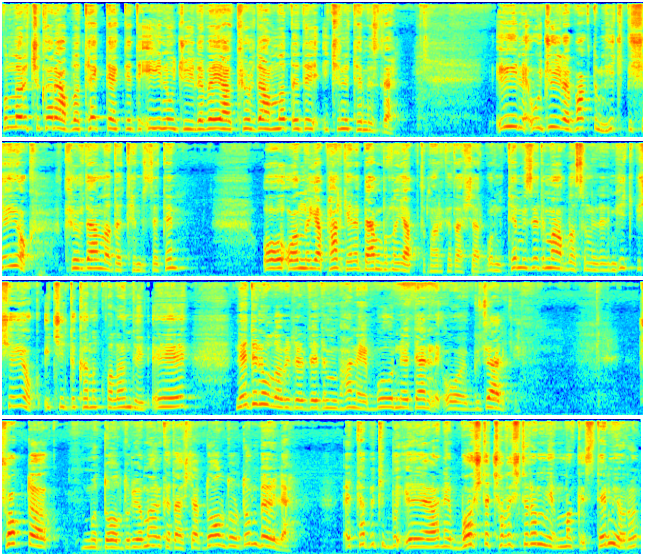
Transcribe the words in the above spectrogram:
Bunları çıkar abla tek tek dedi iğne ucuyla veya kürdanla dedi içini temizle. İğne ucuyla baktım hiçbir şey yok. Kürdanla da temizledim. O onu yaparken ben bunu yaptım arkadaşlar. Bunu temizledim ablasını dedim. Hiçbir şey yok. İçinde kanık falan değil. E neden olabilir dedim. Hani bu neden o güzel çok da mı dolduruyorum arkadaşlar? Doldurdum böyle. E tabii ki e, hani boşta çalıştırmak istemiyorum.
